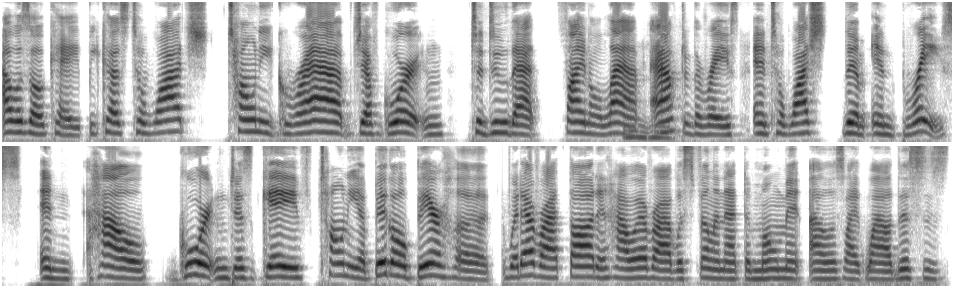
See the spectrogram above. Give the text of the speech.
I was okay because to watch Tony grab Jeff Gordon to do that final lap Mhm. after the race and to watch them embrace and how Gordon just gave Tony a big old bear hug. Whatever I thought and however I was feeling at the moment, I was like, wow, this is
